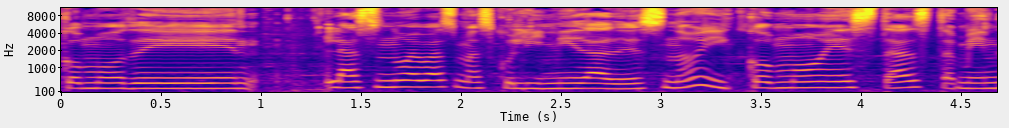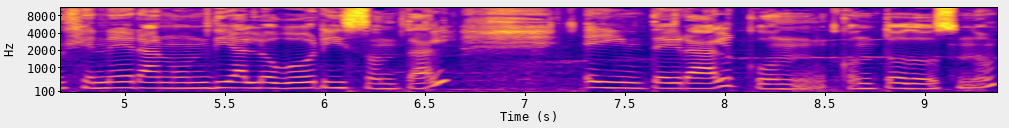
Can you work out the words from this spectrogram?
como de las nuevas masculinidades, ¿no? Y cómo estas también generan un diálogo horizontal e integral con, todos, ¿no?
